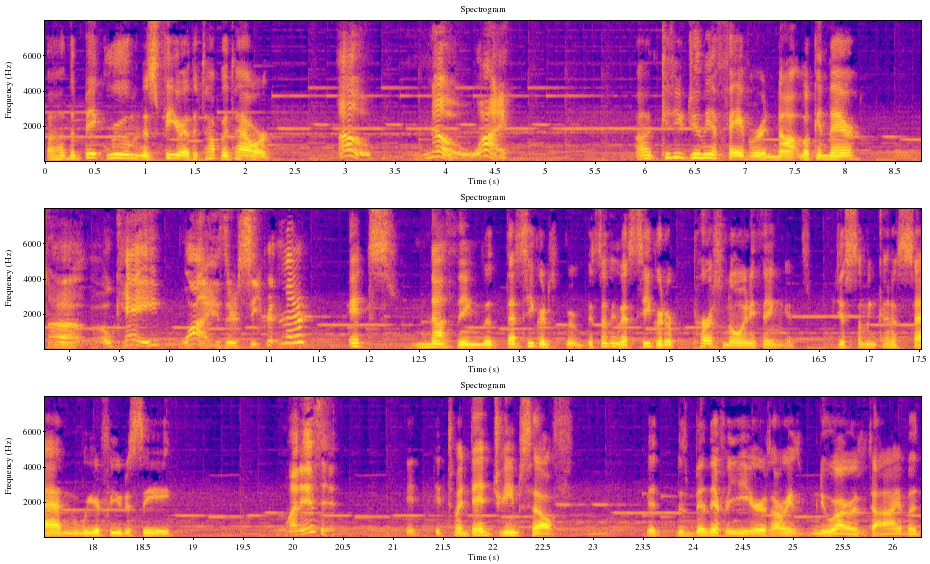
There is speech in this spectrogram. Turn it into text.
Uh, the big room in the sphere at the top of the tower. Oh, no, why? Uh, could you do me a favor and not look in there? Uh, okay, why? Is there a secret in there? It's nothing. That that secret. It's nothing that's secret or personal or anything. It's just something kind of sad and weird for you to see. What is it? It it's my dead dream self. It has been there for years. I always knew I was die, but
